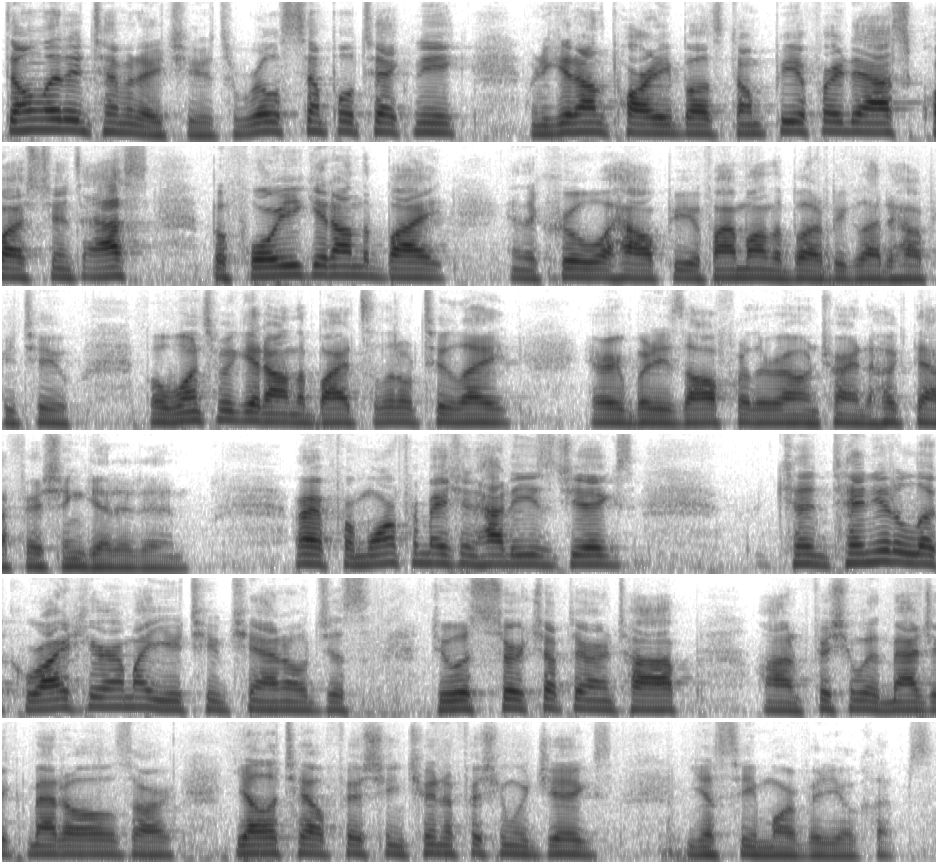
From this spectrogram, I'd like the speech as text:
don't let it intimidate you. It's a real simple technique. When you get on the party boats, don't be afraid to ask questions. Ask before you get on the bite, and the crew will help you. If I'm on the boat, I'd be glad to help you too. But once we get on the bite, it's a little too late. Everybody's off for their own trying to hook that fish and get it in. All right, for more information how to use jigs, continue to look right here on my YouTube channel. Just do a search up there on top on fishing with magic metals or yellowtail fishing, tuna fishing with jigs, you'll see more video clips.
